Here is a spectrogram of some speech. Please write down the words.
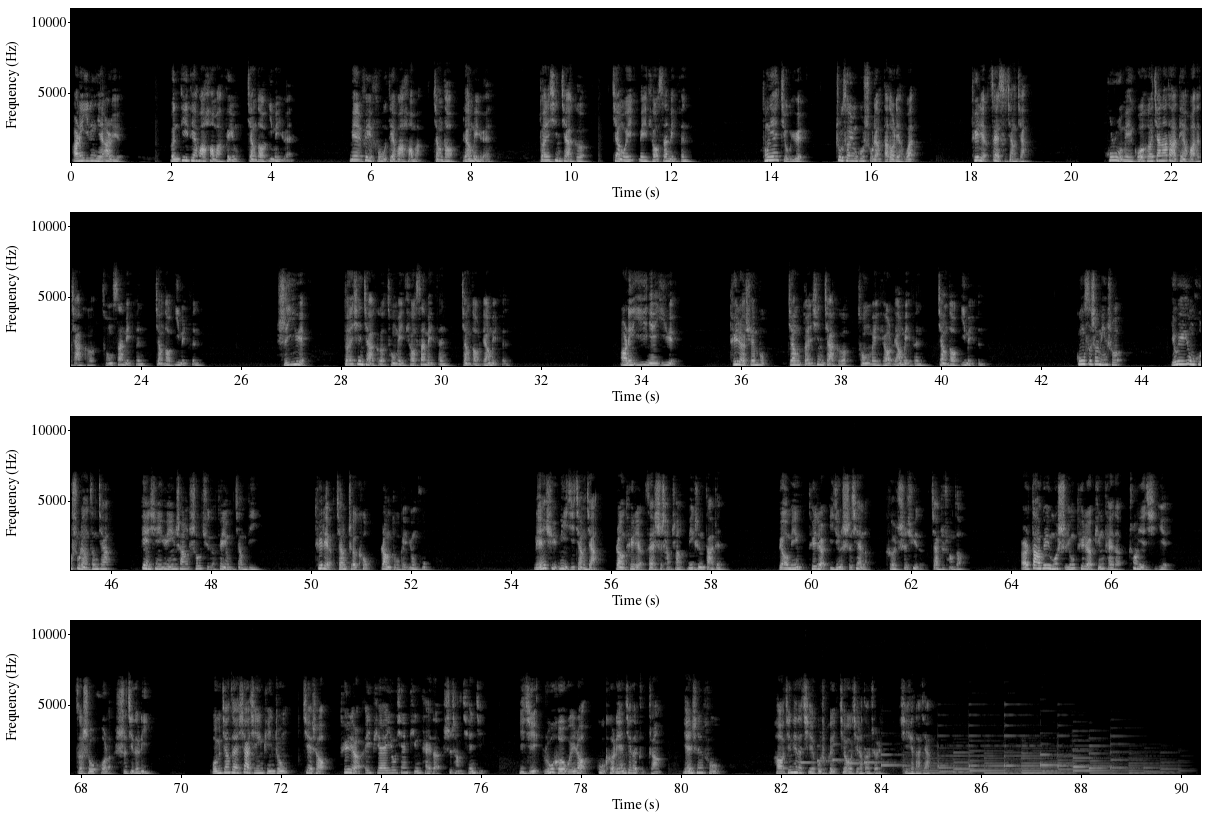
二零一零年二月，本地电话号码费用降到一美元。免费服务电话号码降到两美元，短信价格降为每条三美分。同年九月，注册用户数量达到两万，推列再次降价。呼入美国和加拿大电话的价格从三美分降到一美分。十一月，短信价格从每条三美分降到两美分。二零一一年一月。推特宣布将短信价格从每条两美分降到一美分。公司声明说，由于用户数量增加，电信运营商收取的费用降低，推特将折扣让渡给用户。连续密集降价让推特在市场上名声大振，表明推特已经实现了可持续的价值创造。而大规模使用 Twitter 平台的创业企业，则收获了实际的利益。我们将在下期音频中介绍 Twitter API 优先平台的市场前景，以及如何围绕顾客连接的主张延伸服务。好，今天的企业故事会就介绍到这里，谢谢大家。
